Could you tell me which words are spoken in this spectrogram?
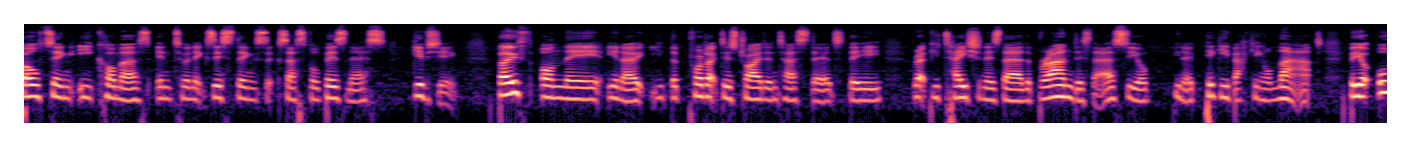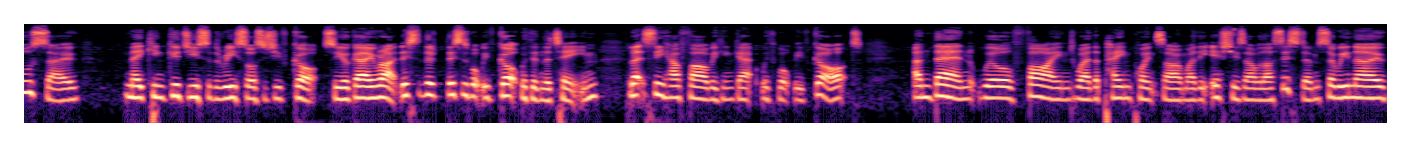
bolting e-commerce into an existing successful business gives you. Both on the you know the product is tried and tested the reputation is there the brand is there so you're you know piggybacking on that but you're also making good use of the resources you've got. So you're going right this is the, this is what we've got within the team. Let's see how far we can get with what we've got and then we'll find where the pain points are and where the issues are with our system so we know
